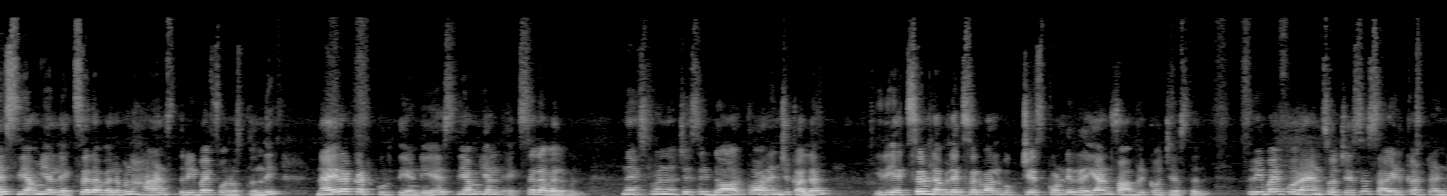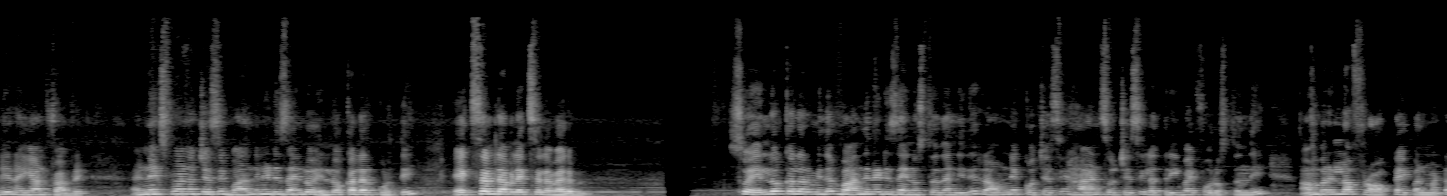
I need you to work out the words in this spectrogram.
S M L XL available hands three by four వస్తుంది. నైరా కట్ కుర్తి అండి S M L XL available. Next one వచ్చేసి డార్క్ ఆరెంజ్ కలర్ ఇది ఎక్సెల్ డబుల్ ఎక్సెల్ వాళ్ళు బుక్ చేసుకోండి. రయాన్ ఫ్యాబ్రిక్ వచ్చేస్తుంది. త్రీ బై ఫోర్ హ్యాండ్స్ వచ్చేసి సైడ్ కట్ అండి rayon fabric and next one వచ్చేసి బాందిని డిజైన్లో yellow colour kurti. XL double XL available so yellow colour మీద బాందిని డిజైన్ వస్తుందండి. ఇది రౌండ్ నెక్ వచ్చేసి హ్యాండ్స్ వచ్చేసి ఇలా త్రీ బై ఫోర్ వస్తుంది. అంబరెల్లా ఫ్రాక్ టైప్ అనమాట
